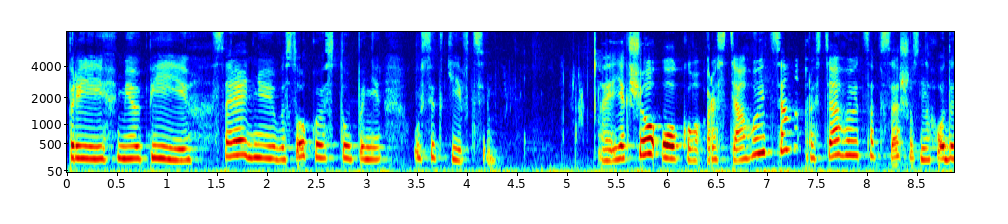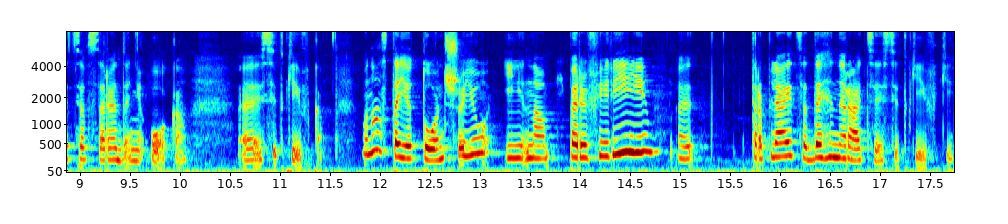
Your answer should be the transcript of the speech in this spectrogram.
при міопії середньої, високої ступені у сітківці. Е, Якщо око розтягується, розтягується все, що знаходиться всередині ока, сітківка. Вона стає тоншою і на периферії е, трапляється дегенерація сітківки.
